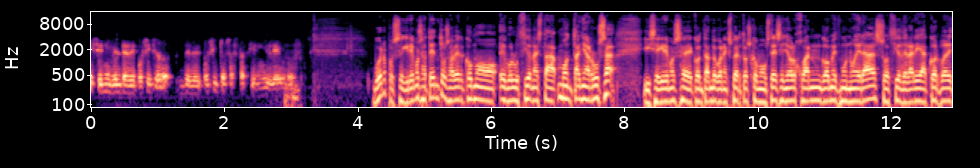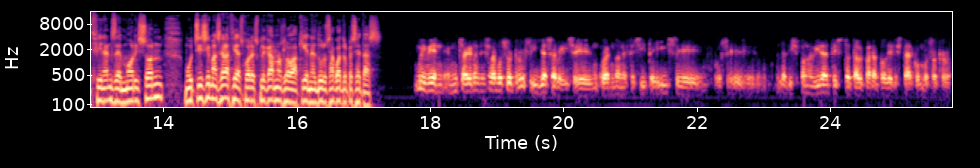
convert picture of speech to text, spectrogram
ese nivel de, de depósitos hasta 100.000 euros. Bueno, pues seguiremos atentos a ver cómo evoluciona esta montaña rusa y seguiremos eh, contando con expertos como usted, señor Juan Gómez Munuera, socio del área Corporate Finance de Morrison. Muchísimas gracias por explicárnoslo aquí en el Duros a cuatro pesetas. Muy bien, eh, muchas gracias a vosotros y ya sabéis, eh, cuando necesitéis, pues la disponibilidad es total para poder estar con vosotros.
